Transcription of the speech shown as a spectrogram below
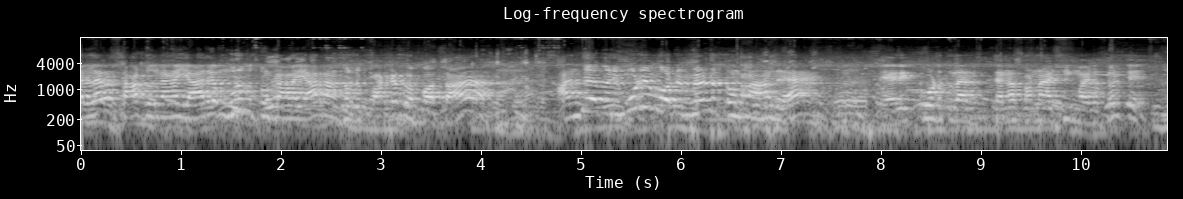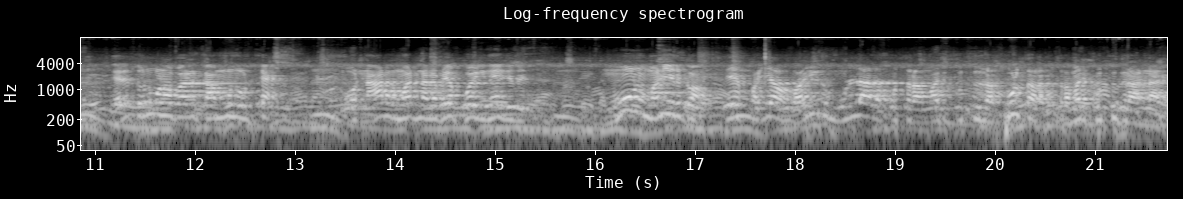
எல்லாரும் சாப்பிட்டுக்கிறாங்க. யாரோ முருகு தூண்டாங்களா யார் நான் சொல்லிட்டு பக்கத்துல பார்த்தா அந்த மாதிரி முடிவு போட்டு மென்னு தூண்டுறான் ஆளு சரி கூட்டத்துல என்ன சொன்ன அசிங்கமாயிடும் சொல்லிட்டு சரி துணுமண பாருங்க கம்முன்னு விட்டேன். ஒரு நாடகம் மாட்டு நல்லபடியா போய்க்கினே இருக்குது மூணு மணி இருக்கும். ஏ பையா வயிறு முள்ளால குத்துற மாதிரி குத்துதுடா சூழ்த்தால குத்துற மாதிரி குத்துக்கிறான்னாரு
